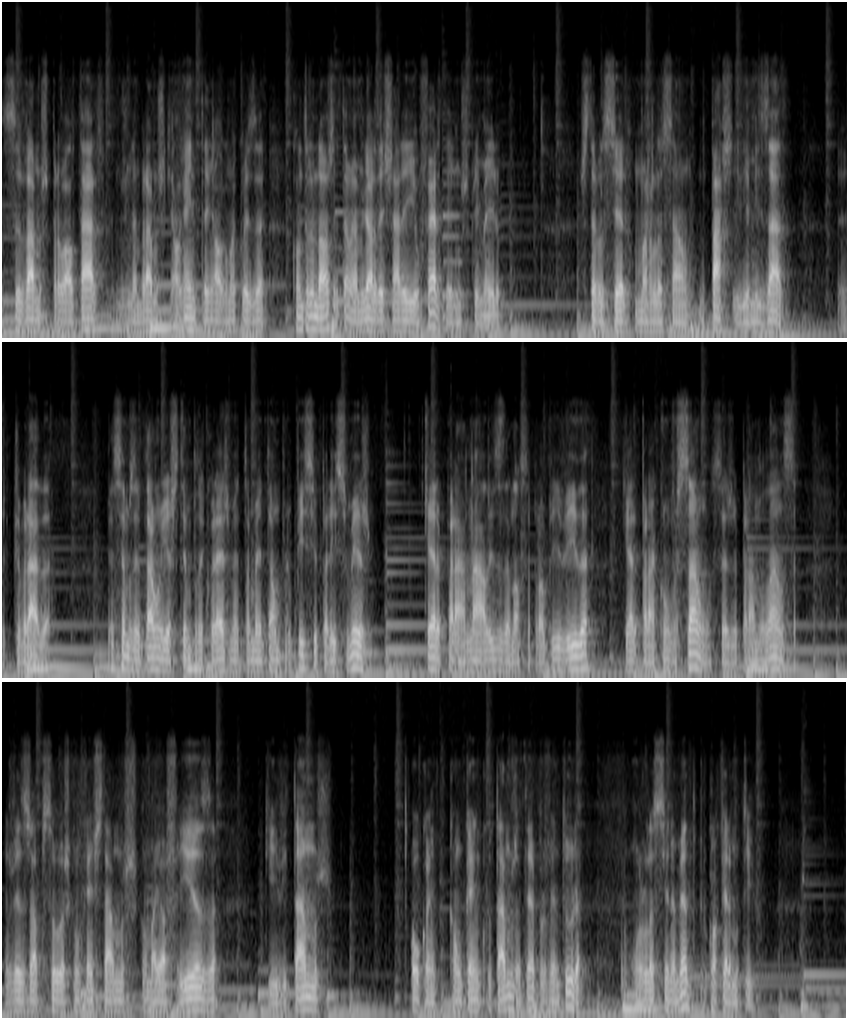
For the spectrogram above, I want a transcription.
se vamos para o altar, nos lembramos que alguém tem alguma coisa contra nós, então é melhor deixar aí a oferta, irmos primeiro estabelecer uma relação de paz e de amizade eh, quebrada. Pensemos então, este tempo da Quaresma é também tão propício para isso mesmo, quer para a análise da nossa própria vida, quer para a conversão, ou seja, para a mudança. Às vezes há pessoas com quem estamos com maior frieza, que evitamos, ou com quem cortamos até porventura um relacionamento por qualquer motivo.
